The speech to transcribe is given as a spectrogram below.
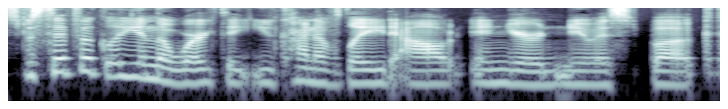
specifically in the work that you kind of laid out in your newest book,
